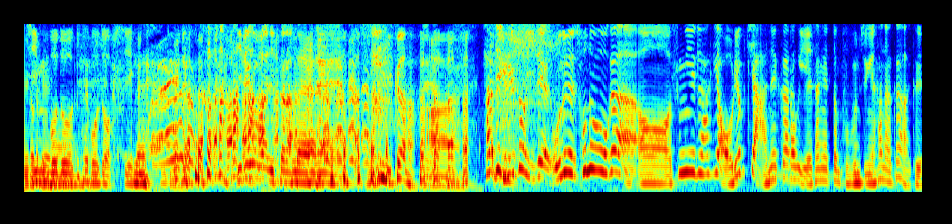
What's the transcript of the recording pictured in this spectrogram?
이렇게 진보도 퇴보도 없이 이대로만 있어라. 네. 그러니까 아, 사실 그래도 이제 오늘 손호가 어, 승리를 하기 어렵지 않을까라고 예상했던 부분 중에 하나가 그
